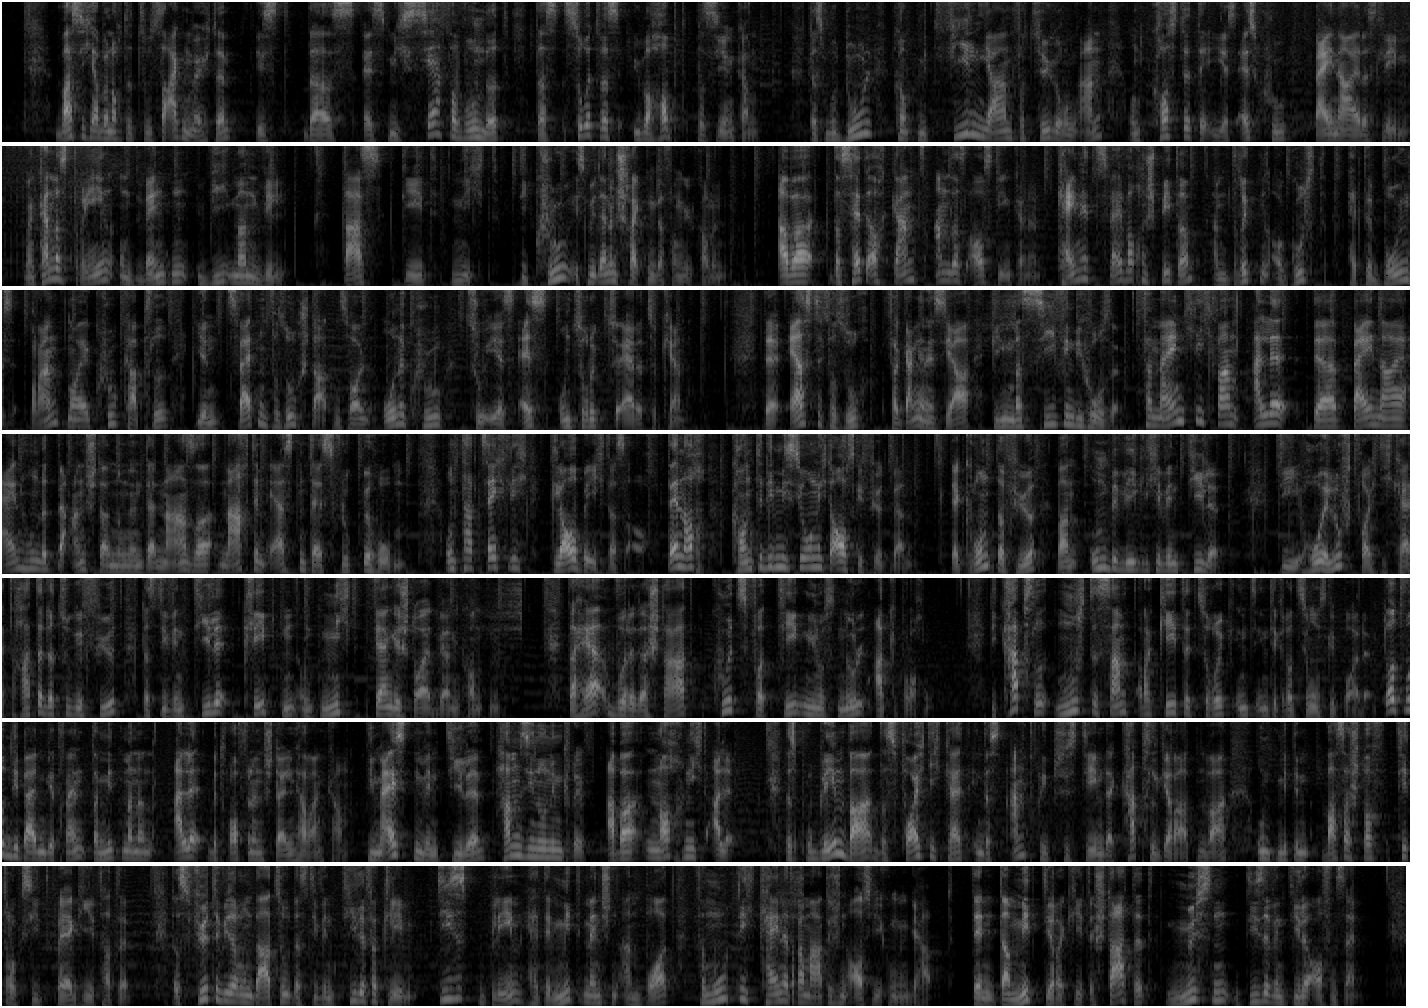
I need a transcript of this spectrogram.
Was ich aber noch dazu sagen möchte, ist, dass es mich sehr verwundert, dass so etwas überhaupt passieren kann. Das Modul kommt mit vielen Jahren Verzögerung an und kostet der ISS Crew beinahe das Leben. Man kann das drehen und wenden wie man will. Das geht nicht. Die Crew ist mit einem Schrecken davon gekommen. Aber das hätte auch ganz anders ausgehen können. Keine zwei Wochen später, am 3. August, hätte Boeings brandneue Crew-Kapsel ihren zweiten Versuch starten sollen, ohne Crew zur ISS und zurück zur Erde zu kehren. Der erste Versuch vergangenes Jahr ging massiv in die Hose. Vermeintlich waren alle der beinahe 100 Beanstandungen der NASA nach dem ersten Testflug behoben. Und tatsächlich glaube ich das auch. Dennoch konnte die Mission nicht ausgeführt werden. Der Grund dafür waren unbewegliche Ventile. Die hohe Luftfeuchtigkeit hatte dazu geführt, dass die Ventile klebten und nicht ferngesteuert werden konnten. Daher wurde der Start kurz vor T-0 abgebrochen. Die Kapsel musste samt Rakete zurück ins Integrationsgebäude. Dort wurden die beiden getrennt, damit man an alle betroffenen Stellen herankam. Die meisten Ventile haben sie nun im Griff, aber noch nicht alle. Das Problem war, dass Feuchtigkeit in das Antriebssystem der Kapsel geraten war und mit dem Wasserstofftetroxid reagiert hatte. Das führte wiederum dazu, dass die Ventile verkleben. Dieses Problem hätte mit Menschen an Bord vermutlich keine dramatischen Auswirkungen gehabt. Denn damit die Rakete startet, müssen diese Ventile offen sein.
